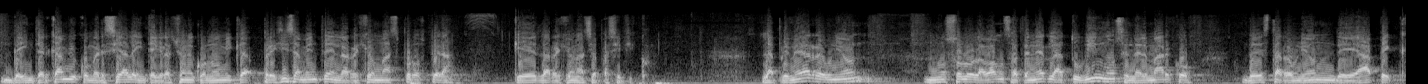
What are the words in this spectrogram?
de intercambio comercial e integración económica precisamente en la región más próspera que es la región Asia-Pacífico. La primera reunión no solo la vamos a tener, la tuvimos en el marco de esta reunión de APEC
